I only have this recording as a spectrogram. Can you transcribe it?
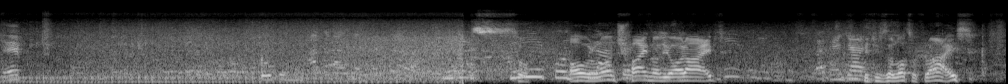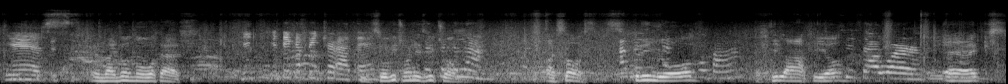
Tep. So our lunch finally arrived, which is a lot of rice, Yes. and I don't know what else. You, you take a picture, ate. So which one is which one? I saw spring roll, tilapia, This is our eggs,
